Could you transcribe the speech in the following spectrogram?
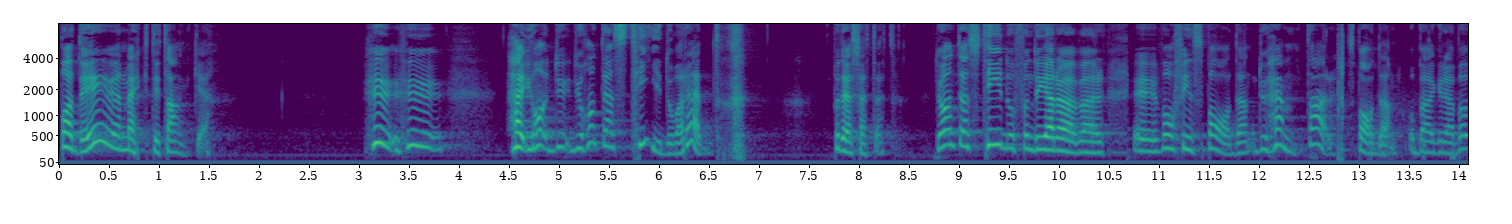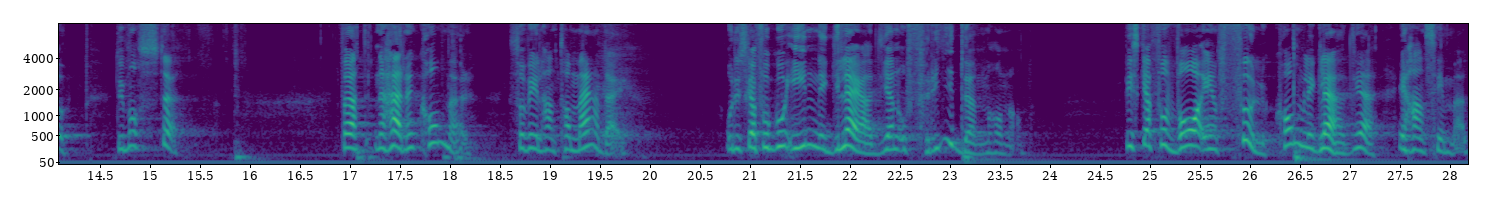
Bara det är ju en mäktig tanke. Hur, hur, här, du, du har inte ens tid att vara rädd på det sättet. Du har inte ens tid att fundera över eh, var finns spaden. Du hämtar spaden och börjar gräva upp. Du måste. För att när Herren kommer så vill han ta med dig. Och du ska få gå in i glädjen och friden med honom. Vi ska få vara i en fullkomlig glädje i hans himmel.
